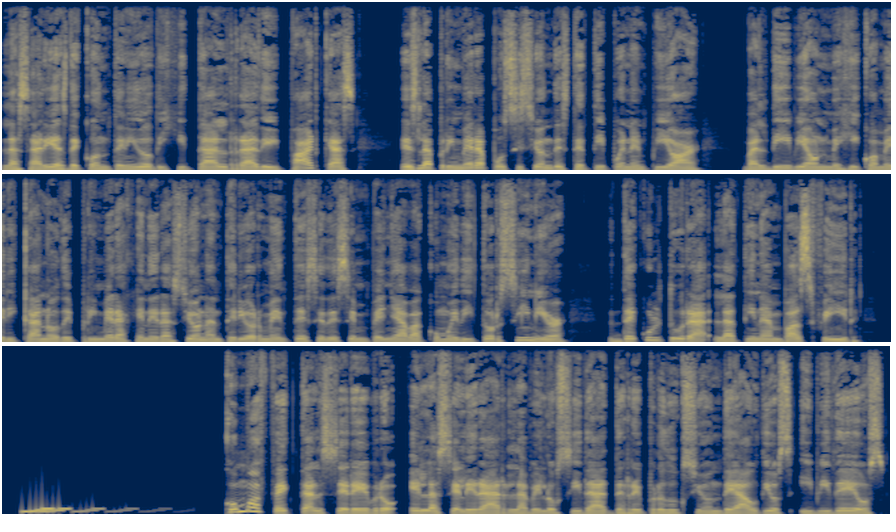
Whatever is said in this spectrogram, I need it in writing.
las áreas de contenido digital, radio y podcast. Es la primera posición de este tipo en NPR. Valdivia, un México-americano de primera generación, anteriormente se desempeñaba como editor senior de cultura latina en BuzzFeed. ¿Cómo afecta al cerebro el acelerar la velocidad de reproducción de audios y videos?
